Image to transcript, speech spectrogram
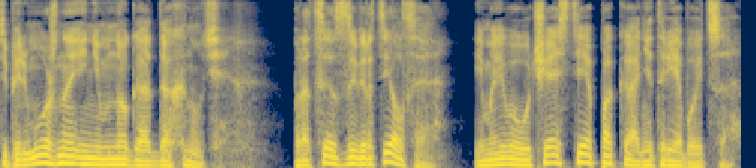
Теперь можно и немного отдохнуть. Процесс завертелся, и моего участия пока не требуется».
